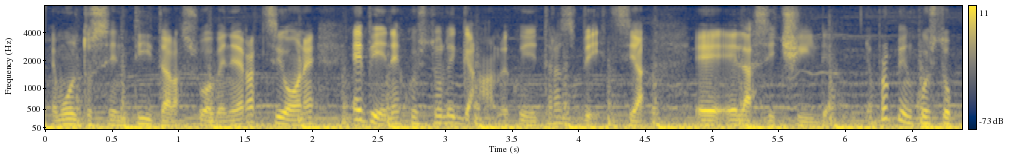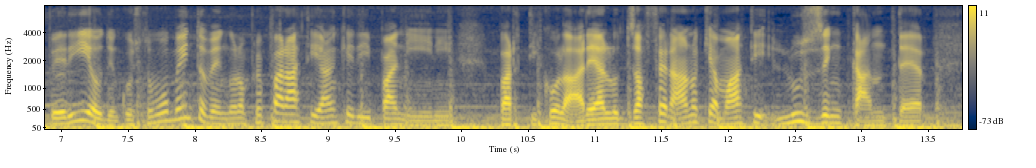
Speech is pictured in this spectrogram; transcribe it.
è molto sentita la sua venerazione e viene questo legame quindi tra Svezia e, e la Sicilia. E proprio in questo periodo, in questo momento, vengono preparati anche dei panini particolari allo zafferano chiamati Lusenkanter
